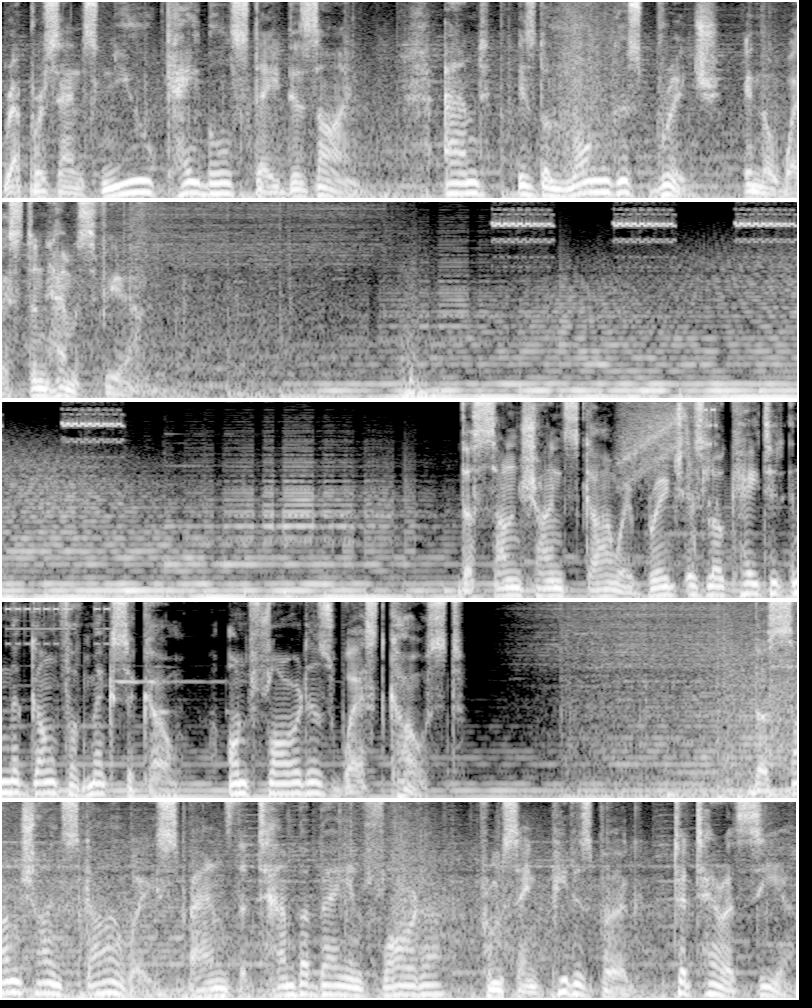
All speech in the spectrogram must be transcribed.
represents new cable stay design and is the longest bridge in the Western Hemisphere. The Sunshine Skyway Bridge is located in the Gulf of Mexico on Florida's west coast. The Sunshine Skyway spans the Tampa Bay in Florida from St. Petersburg to Terra Ceia.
